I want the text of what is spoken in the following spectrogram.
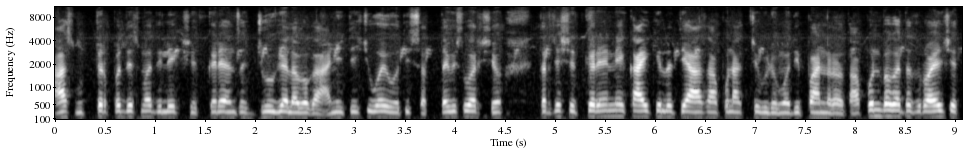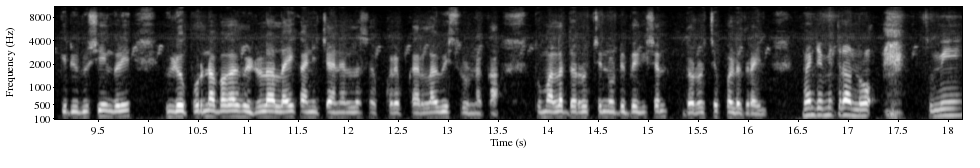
आज उत्तर प्रदेशमधील एक शेतकऱ्यांचा जीव गेला बघा आणि त्याची वय होती सत्तावीस वर्ष. तर त्या शेतकऱ्याने काय केलं ते आज आपण आजच्या व्हिडिओमध्ये पाहणार आहोत. आपण बघत आहोत रॉयल शेतकरी ऋषी इंगळे. व्हिडिओ पूर्ण बघा व्हिडिओला लाईक आणि चॅनलला सबस्क्राईब करायला विसरू नका. तुम्हाला दररोजचे नोटिफिकेशन दररोजचे पडत राहील. म्हणजे मित्रांनो तुम्ही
